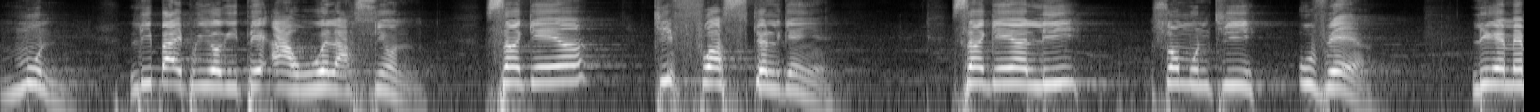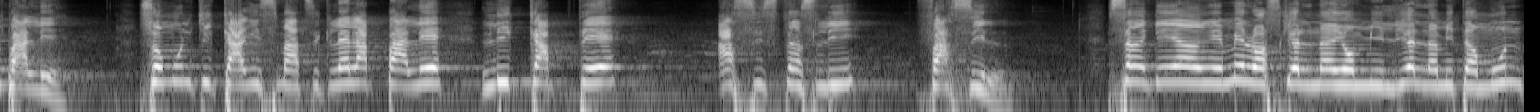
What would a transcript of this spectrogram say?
Moun. Li bail priorité à relation. Sanguin qui force que le gagne. Sanguin li son moun qui ouvert. Li remet parler. Son moun qui charismatique. Li la parler, li capter assistance li facile. Sanguin remet lorsque dans un milieu dans mitan moun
